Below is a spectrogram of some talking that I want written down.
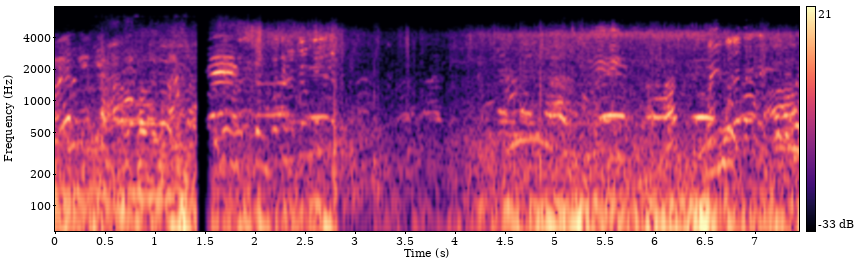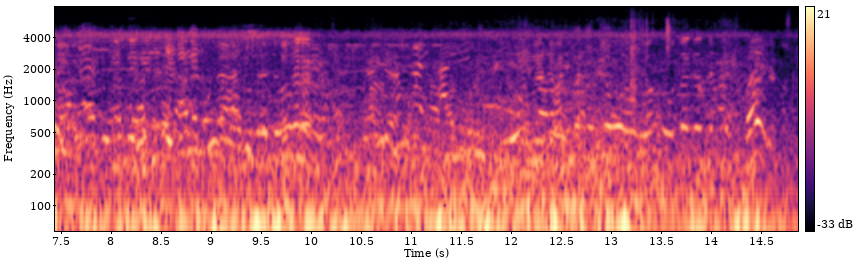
Thank you. ભાઈ.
